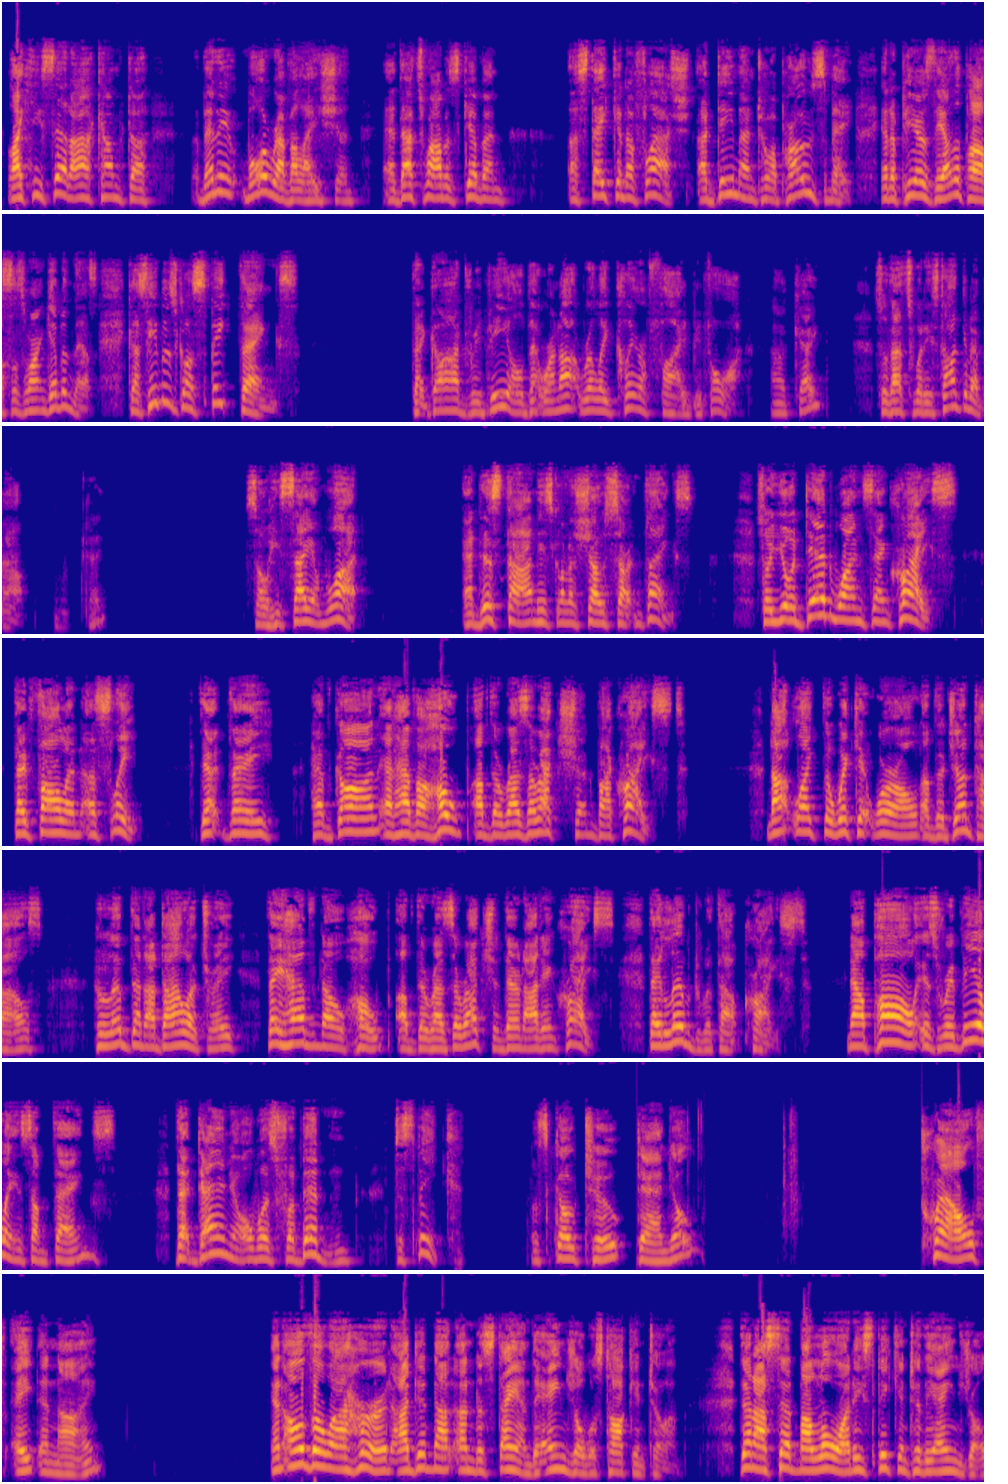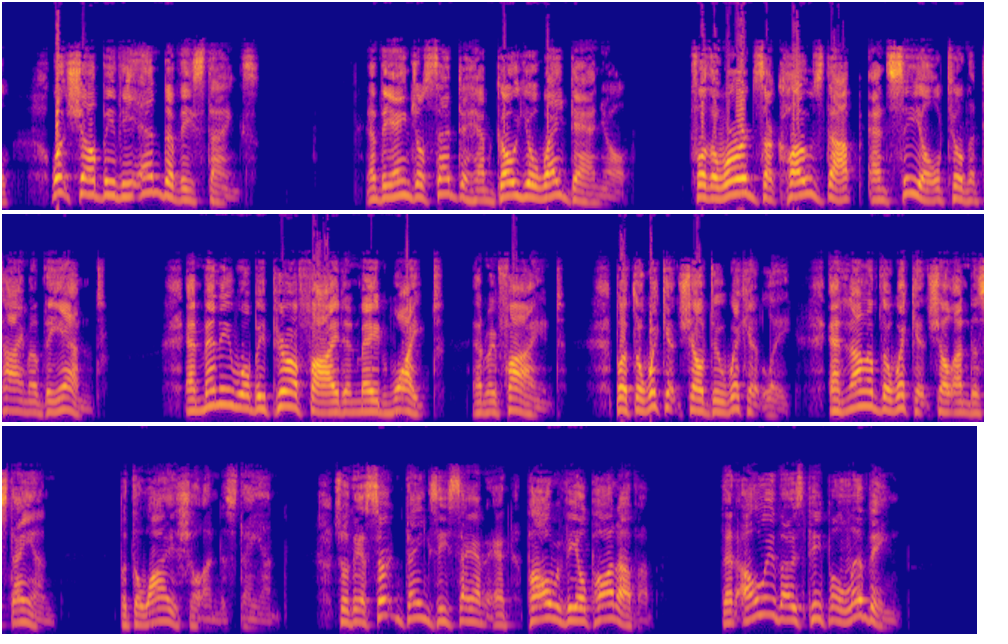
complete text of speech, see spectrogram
Like he said, I come to many more revelation, and that's why I was given a stake in the flesh, a demon to oppose me. It appears the other apostles weren't given this because he was going to speak things that God revealed that were not really clarified before. Okay? So that's what he's talking about. Okay? So he's saying what? And this time he's going to show certain things. So your dead ones in Christ, they've fallen asleep. That they have gone and have a hope of the resurrection by Christ. Not like the wicked world of the Gentiles who lived in idolatry, they have no hope of the resurrection. They're not in Christ. They lived without Christ. Now, Paul is revealing some things that Daniel was forbidden to speak. Let's go to Daniel 12, 8 and 9. And although I heard, I did not understand. The angel was talking to him. Then I said, My Lord, he's speaking to the angel, what shall be the end of these things? And the angel said to him, Go your way, Daniel, for the words are closed up and sealed till the time of the end. And many will be purified and made white and refined. But the wicked shall do wickedly, and none of the wicked shall understand, but the wise shall understand. So there are certain things he's saying, and Paul revealed part of them, that only those people living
